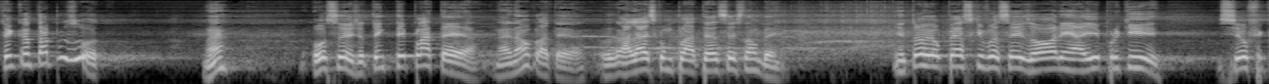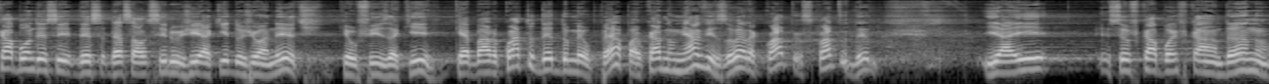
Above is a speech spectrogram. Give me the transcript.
Tem que cantar para os outros. Né? Ou seja, tem que ter plateia, não é não, plateia? Aliás, como plateia, vocês estão bem. Então eu peço que vocês orem aí, porque se eu ficar bom desse, desse, dessa cirurgia aqui do joanete, que eu fiz aqui, quebraram quatro dedos do meu pé, rapaz, o cara não me avisou, era quatro, quatro dedos. E aí se eu ficar bom e ficar andando,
